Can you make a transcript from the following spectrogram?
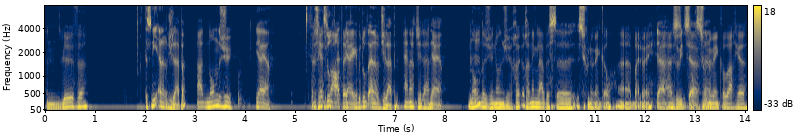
in Leuven. Het is niet Energy Lab, hè? Ah, non de jus. Ja, ja. Ik je vergis me bedoelt, altijd. Ja, je bedoelt Energy Lab. Energy Lab. Ja, ja. Non Mhm. de jus, non de jus. Ru- Running Lab is de schoenenwinkel, eh, by the way. Ja, is zoiets, Een soort ja, schoenenwinkel waar je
